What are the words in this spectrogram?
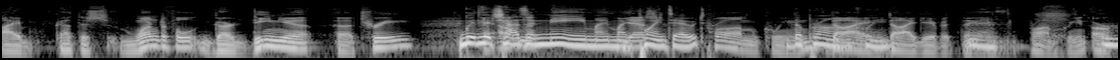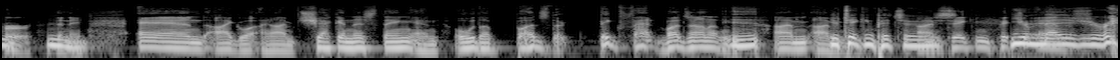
I've got this wonderful gardenia uh, tree. With which has a name, I might Yes, point out. Prom queen. The prom Di, queen. Di gave it the Yes. Mm-hmm. name, prom queen, or her the name. And I go and I'm checking this thing, and oh, the buds, the big fat buds on it. And I'm, I'm You're taking pictures. I'm taking pictures. You're measuring.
